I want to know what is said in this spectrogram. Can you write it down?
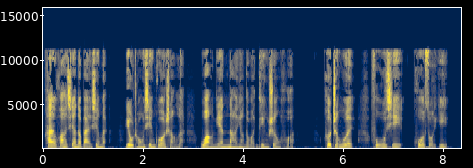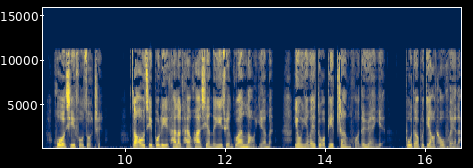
开化县的百姓们又重新过上了往年那样的稳定生活。可正为福兮祸所依，祸兮福所至，早几步离开了开化县的一群官老爷们，又因为躲避战火的原因，不得不掉头回来。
